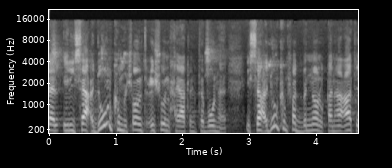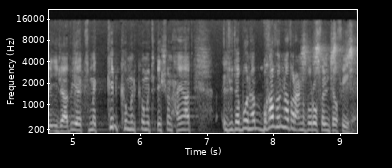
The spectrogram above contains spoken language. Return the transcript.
اللي يساعدونكم شلون تعيشون الحياة اللي تبونها، يساعدونكم شلون تبنون القناعات الإيجابية اللي تمكنكم انكم تعيشون حياة اللي تبونها بغض النظر عن الظروف اللي أنتم فيها.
